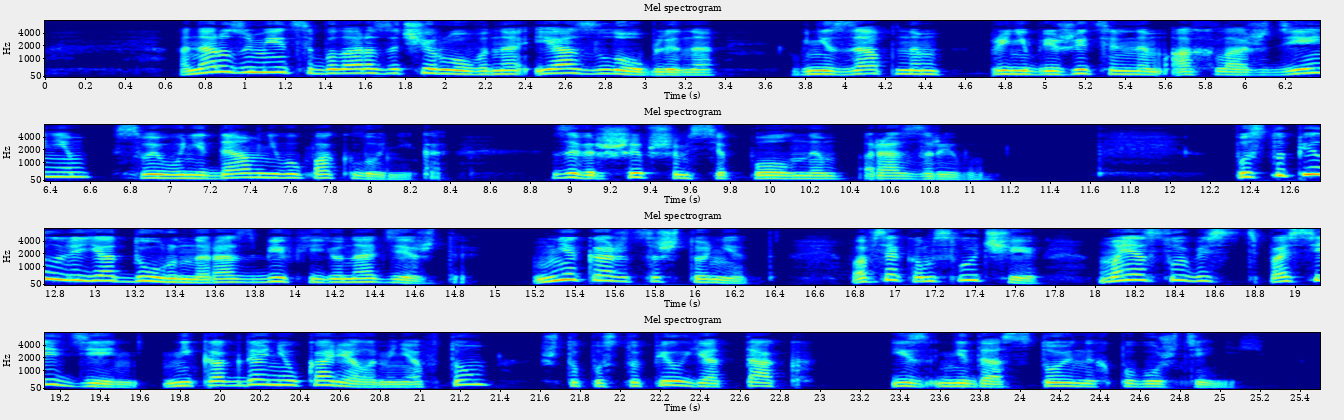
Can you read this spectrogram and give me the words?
она, разумеется, была разочарована и озлоблена внезапным пренебрежительным охлаждением своего недавнего поклонника, завершившимся полным разрывом. Поступил ли я дурно, разбив ее надежды? Мне кажется, что нет. Во всяком случае, моя совесть по сей день никогда не укоряла меня в том, что поступил я так из недостойных побуждений.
